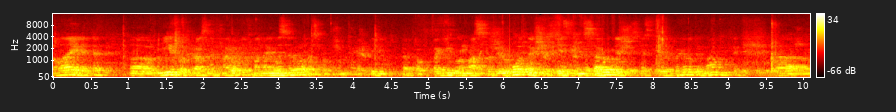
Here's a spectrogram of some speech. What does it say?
была, и это э, в мифах разных народов она и называлась, в общем-то, как великий потоп. Погибла масса животных, шестистые носороги, шестистые блюда, мамонты, э,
